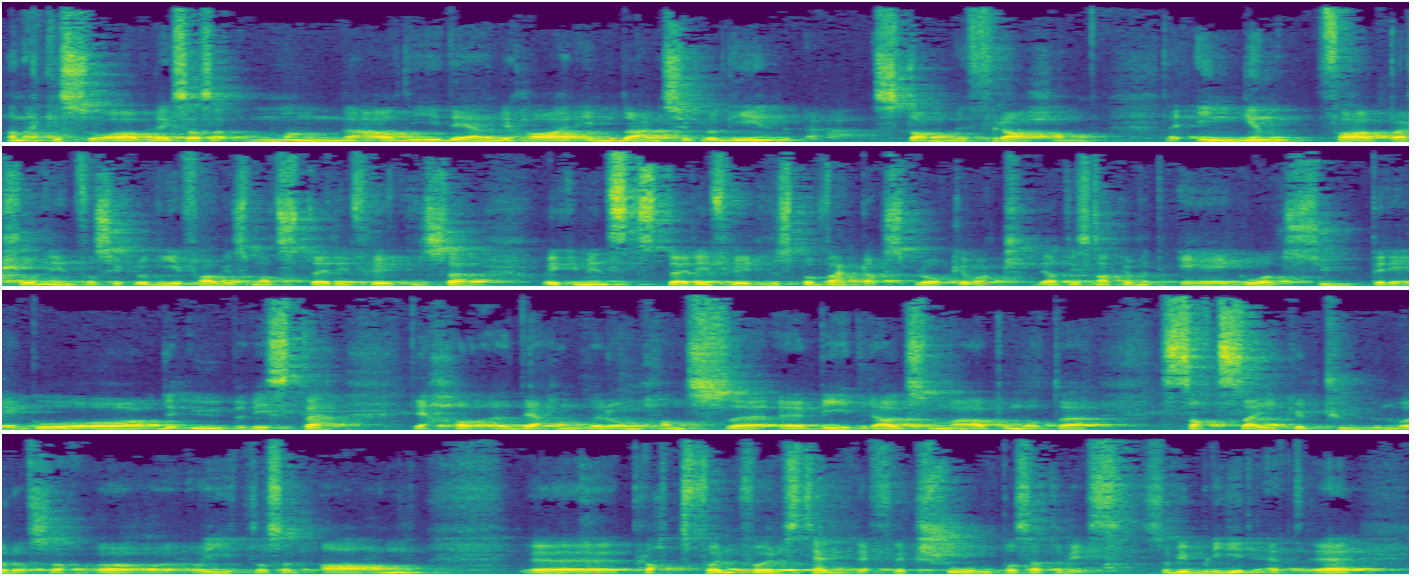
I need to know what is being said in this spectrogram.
han er ikke så avleggs. Altså, mange av de ideene vi har i moderne psykologi, stammer fra han. Det er ingen fagperson innenfor psykologifaget som har hatt større innflytelse, og ikke minst større innflytelse på hverdagsspråket vårt. Det at vi snakker om et ego, et superego og det ubevisste, det, handler om hans eh, bidrag, som har på en måte satt seg i kulturen vår også, og, og, gitt oss en annen uh, plattform for selvrefleksjon, på sett og vis. Så vi blir et uh,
